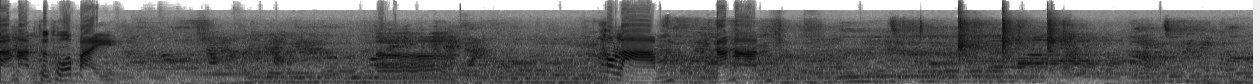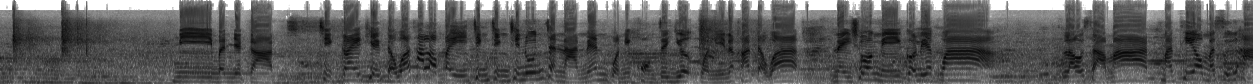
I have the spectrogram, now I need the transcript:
อาหารทั่วๆไปอ่า มีบรรยากาศที่ใกล้เคียง แต่ว่าถ้าเราไปจริง ๆ ที่นู่นจะหนานแน่นกว่านี้ของจะเยอะกว่านี้นะคะ แต่ว่าในช่วงนี้ก็เรียกว่าเราสามารถมาเที่ยวมาซื้อหา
